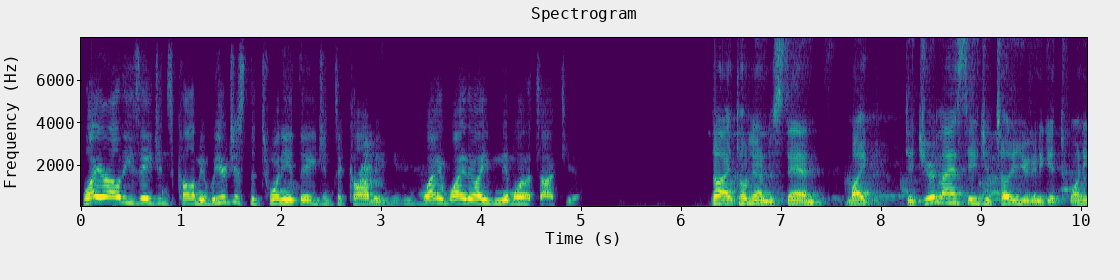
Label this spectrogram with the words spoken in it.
why are all these agents calling me? Well, you're just the 20th agent to call me. Why, why do I even want to talk to you? No, I totally understand. Mike, did your last agent tell you you're going to get 20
